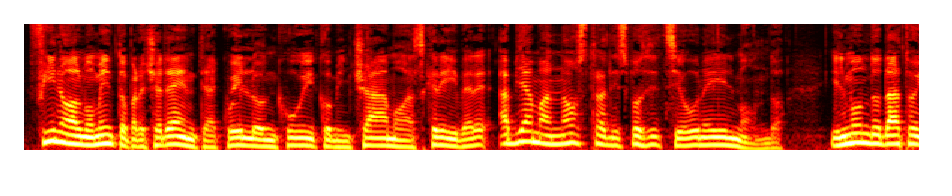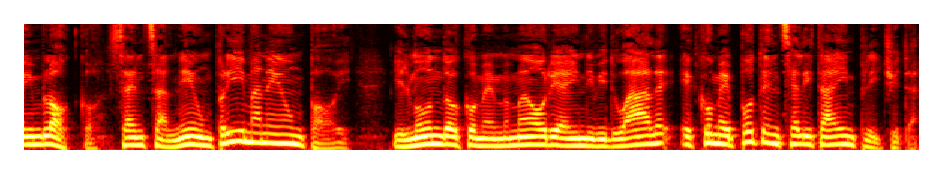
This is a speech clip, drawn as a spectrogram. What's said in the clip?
Fino al momento precedente a quello in cui cominciamo a scrivere, abbiamo a nostra disposizione il mondo il mondo dato in blocco, senza né un prima né un poi, il mondo come memoria individuale e come potenzialità implicita.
